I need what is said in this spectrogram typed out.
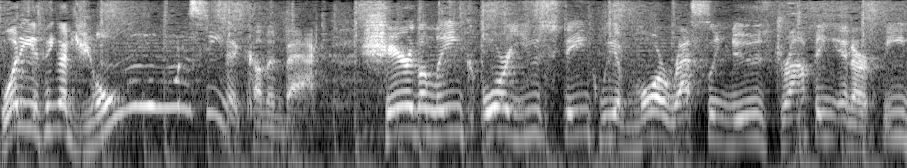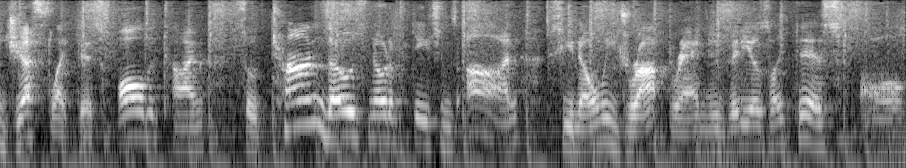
What do you think of John Cena coming back. Share the link or you stink. We have more wrestling news dropping in our feed just like this all the time. So turn those notifications on so you know we drop brand new videos like this all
